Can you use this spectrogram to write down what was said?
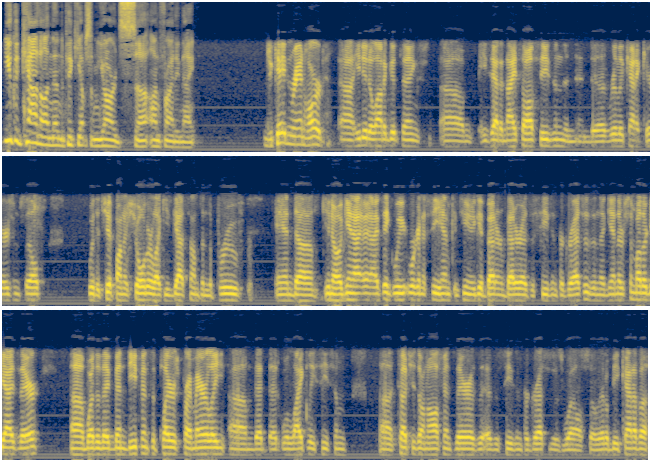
You could count on them to pick you up some yards uh, on Friday night. Jacaden ran hard. Uh, he did a lot of good things. Um, he's had a nice off season and, and uh, really kind of carries himself with a chip on his shoulder, like he's got something to prove. And uh, you know, again, I, I think we, we're going to see him continue to get better and better as the season progresses. And again, there's some other guys there uh, whether they've been defensive players primarily, um, that that will likely see some uh, touches on offense there as the, as the season progresses as well. So it'll be kind of a,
